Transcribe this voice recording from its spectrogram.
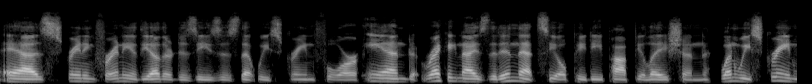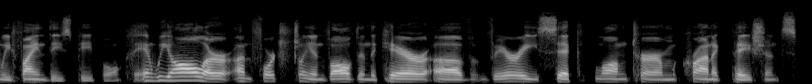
as screening for any of the other diseases that we screen for. And recognize that in that COPD population, when we screen, we find these people. And we all are unfortunately involved in the care of very sick, long term chronic patients.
